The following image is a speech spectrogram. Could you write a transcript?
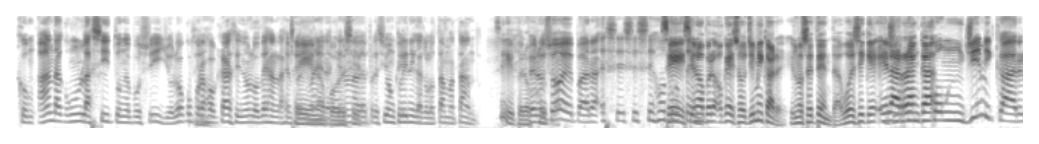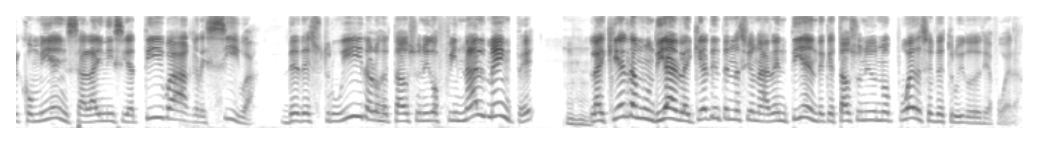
con, anda con un lacito en el bolsillo, loco por Sí. ahorcarse y no lo dejan las no, enfermeras. Tiene pobrecito. una depresión clínica que lo está matando. Sí, pero... Pero, eso es para. Ese, ese- ese es otro Sí, sí, no, pero ok, so Jimmy Carter, en los 70, voy a decir que él Jimmy- arranca... Con Jimmy Carter comienza la iniciativa agresiva de destruir a los Estados Unidos. Finalmente, la izquierda mundial, la izquierda internacional entiende que Estados Unidos no puede ser destruido desde afuera.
